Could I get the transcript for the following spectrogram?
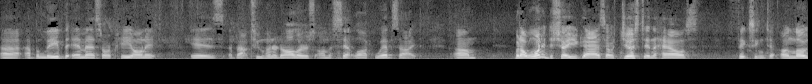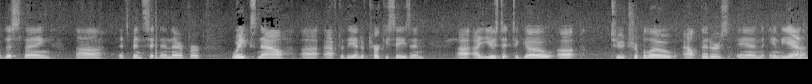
Uh, I believe the MSRP on it is about $200 on the ScentLok website. Um, but I wanted to show you guys, I was just in the house fixing to unload this thing. Uh, it's been sitting in there for weeks now uh, after the end of turkey season. Uh, I used it to go up to Triple O Outfitters in Indiana,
